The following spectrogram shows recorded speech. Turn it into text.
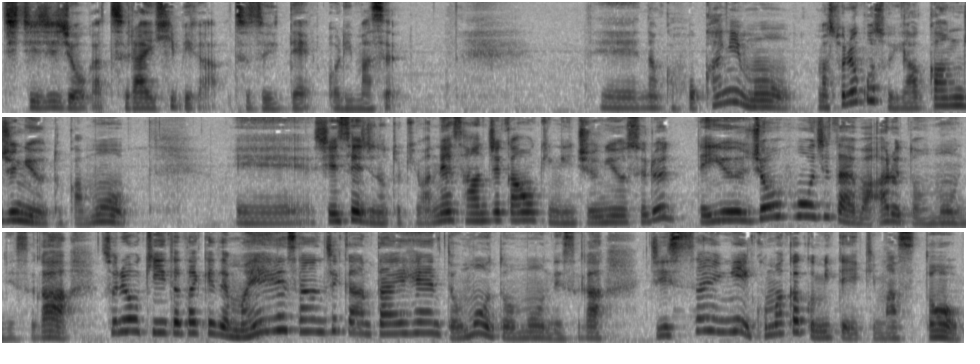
父事情が辛い日々が続いております。えー、なんか他にも、まあ、それこそ夜間授乳とかも、えー、新生児の時はね3時間おきに授乳するっていう情報自体はあると思うんですがそれを聞いただけでもえー、3時間大変って思うと思うんですが実際に細かく見ていきますと、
